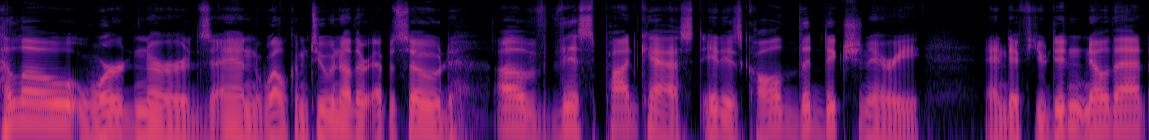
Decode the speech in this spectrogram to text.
Hello, word nerds, and welcome to another episode of this podcast. It is called The Dictionary. And if you didn't know that,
